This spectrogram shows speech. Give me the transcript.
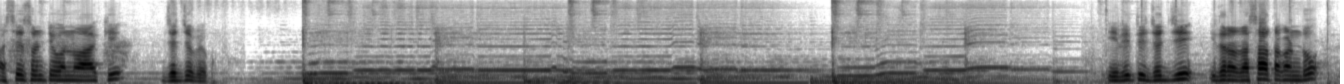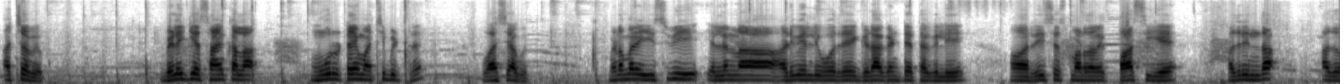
ಹಸಿ ಶುಂಠಿಯನ್ನು ಹಾಕಿ ಜಜ್ಜಬೇಕು. ಈ ರೀತಿ ಜಜ್ಜಿ ಇದರ ರಸ ತಗೊಂಡು ಹಚ್ಚಬೇಕು. ಬೆಳಿಗ್ಗೆ ಸಾಯಂಕಾಲ ಮೂರು ಟೈಮ್ ಹಚ್ಚಿಬಿಟ್ರೆ ವಾಸಿ ಆಗುತ್ತೆ. ಮೇಡಮರೇ ಇಸ್ವಿ ಎಲ್ಲನ್ನ ಅಡವಿಯಲ್ಲಿ ಹೋದರೆ ಗಿಡ ಗಂಟೆ ತಗಲಿ ರೀಸೆಸ್ ಮಾಡಿದಾಗ ಪಾಸಿಗೆ, ಅದರಿಂದ ಅದು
